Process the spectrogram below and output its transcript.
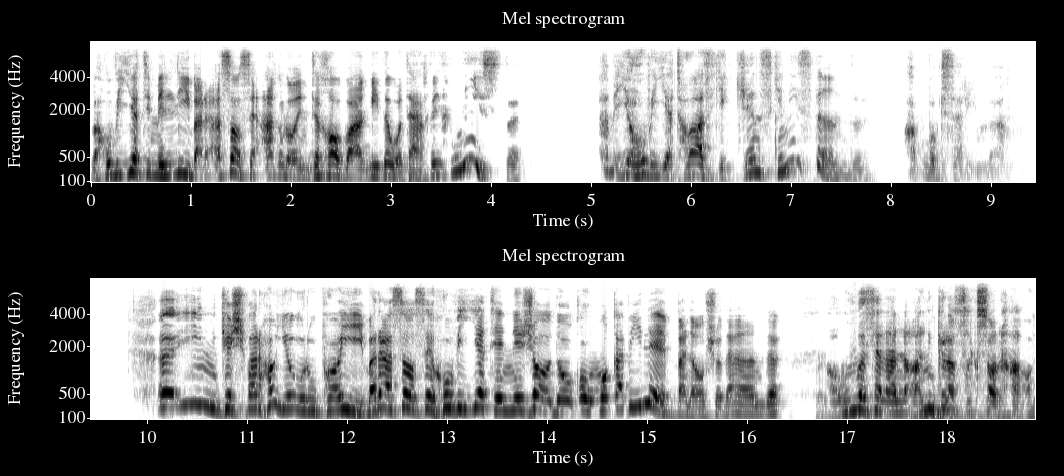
و هویت ملی بر اساس عقل و انتخاب و عقیده و تحقیق نیست. همه هویت ها از یک جنس که نیستند. بگذاریم این کشورهای اروپایی بر اساس هویت نژاد و قوم و قبیله بنا شدند او مثلا انگلوساکسون ها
